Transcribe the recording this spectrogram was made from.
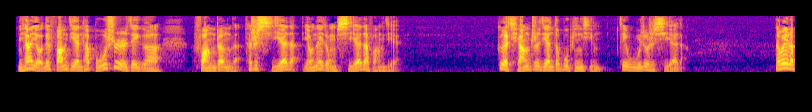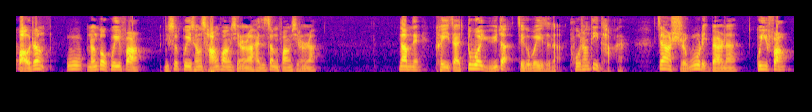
你像有的房间它不是这个方正的，它是斜的，有那种斜的房间，各墙之间都不平行，这屋就是斜的。那为了保证屋能够归方。你是归成长方形啊，还是正方形啊？那么呢，可以在多余的这个位置呢铺上地毯，这样使屋里边呢归方。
